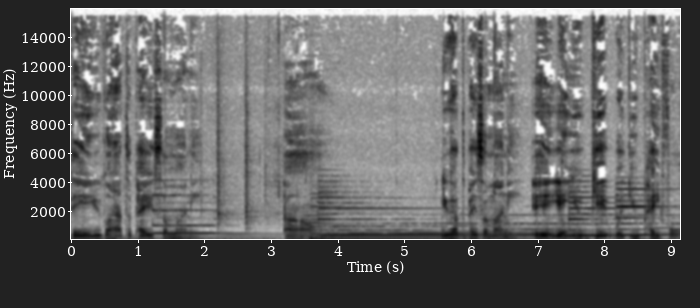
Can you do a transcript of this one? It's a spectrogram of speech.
then you're gonna have to pay some money. Um, you have to pay some money and, and you get what you pay for.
